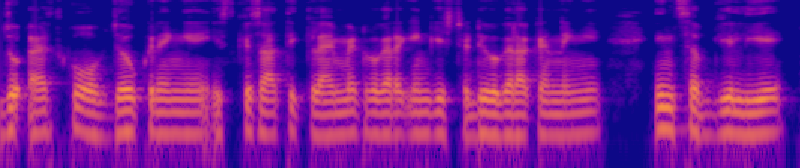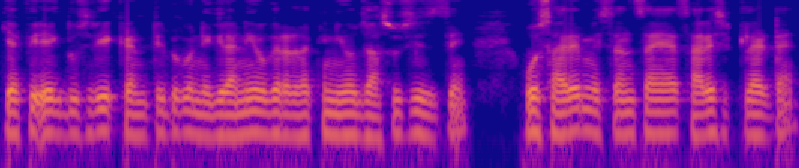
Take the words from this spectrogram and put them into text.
जो अर्थ को ऑब्ज़र्व करेंगे, इसके साथ ही क्लाइमेट वगैरह की इनकी स्टडी वगैरह करेंगे, इन सब के लिए या फिर एक दूसरी कंट्री पे कोई निगरानी वगैरह रखनी हो जासूसी से, वो सारे मिशन हैं या सारे सेटेलाइट हैं,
